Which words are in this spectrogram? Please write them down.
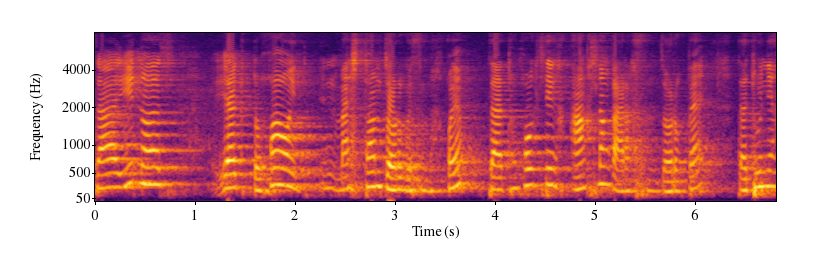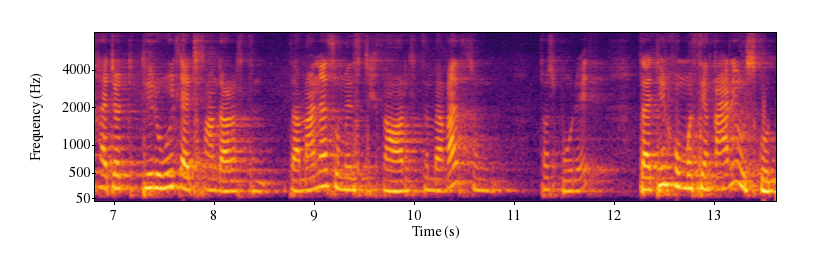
За энэ бол яг тухайн үед энэ маш том зураг байсан байхгүй юу? За тунхаглалыг анхлан гаргасан зураг байна. За түүний хажууд тэр үйл ажиллагаанд оролцсон. За манай сүмээс ч ихсэн оролцсон байгаа. Сүм тус бүрээс. За тэр хүмүүсийн гарын үсгүүд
